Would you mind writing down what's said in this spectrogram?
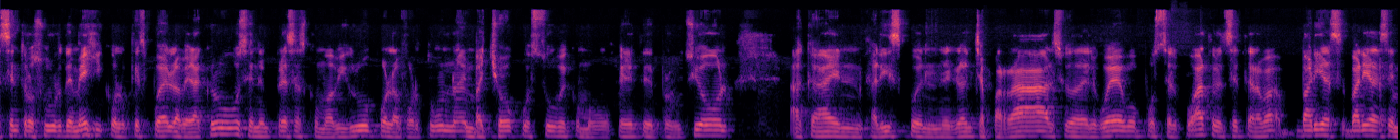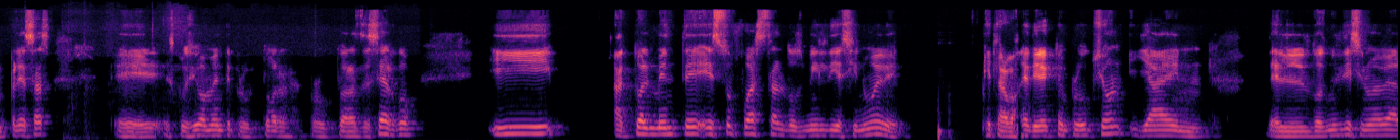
centro sur de México, lo que es Puebla, Veracruz, en empresas como Avigrupo, La Fortuna, en Bachoco estuve como gerente de producción, acá en Jalisco, en el Gran Chaparral, Ciudad del Huevo, Postel 4, etcétera, varias, varias empresas eh, exclusivamente productor, productoras de cerdo. Y actualmente, esto fue hasta el 2019 que trabajé directo en producción. Ya en el 2019 a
